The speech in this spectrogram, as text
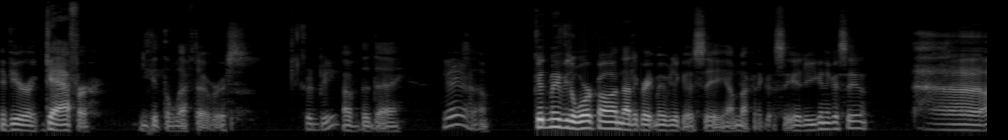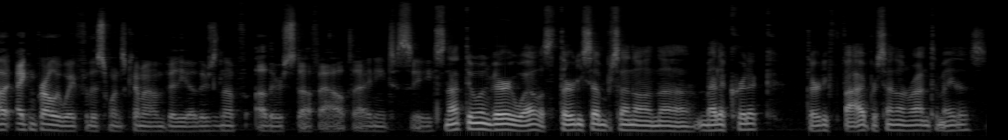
If you're a gaffer, you get the leftovers Could be. of the day. Yeah. So good movie to work on. Not a great movie to go see. I'm not going to go see it. Are you going to go see it? Uh, I I can probably wait for this one to come out on video. There's enough other stuff out that I need to see. It's not doing very well. It's 37% on uh, Metacritic, 35% on Rotten Tomatoes.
